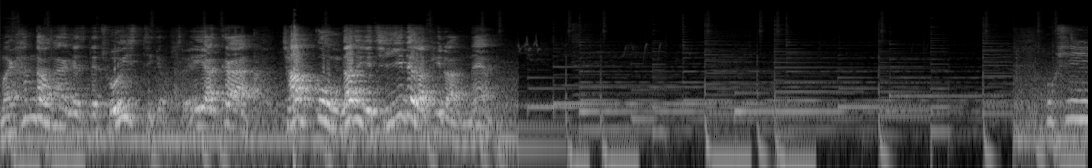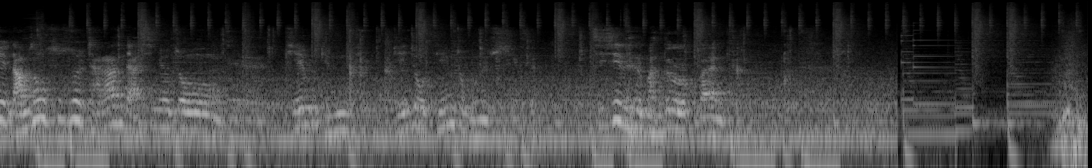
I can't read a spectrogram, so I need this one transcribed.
만약 한다고 생각했을 때 조이스틱이 없어요. 약간 잡고 나도 이게 지지대가 필요한데 혹시 남성 수술 잘하는데 아시면 좀제 DM 개인, 개인적으로 DM 좀 보내주시겠어요? 지지를 만들어 놓고 가야 하니까. 음,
